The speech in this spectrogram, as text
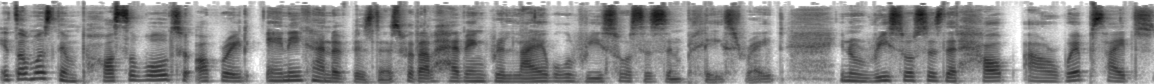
It's almost impossible to operate any kind of business without having reliable resources in place, right? You know, resources that help our websites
